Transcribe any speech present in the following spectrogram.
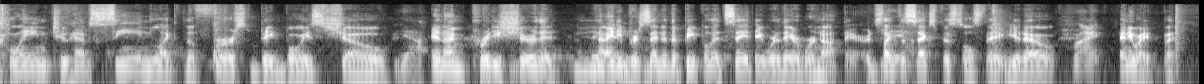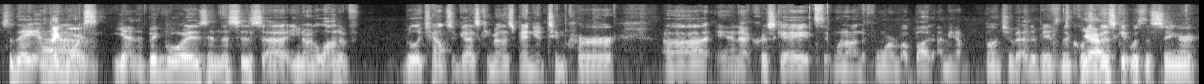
claim to have seen like the first Big Boys show, Yeah. and I'm pretty sure that 90% of the people that say they were there were not there. It's like Yeah. the Sex Pistols thing, you know? Right. Anyway, but So they uh, Big boys. Yeah, the big boys, and this is uh, you know, and a lot of really talented guys came out of this band. You know, Tim Kerr uh, and uh, Chris Gates that went on to form a but I mean a bunch of other bands. And then of course Yeah. Biscuit was the singer.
